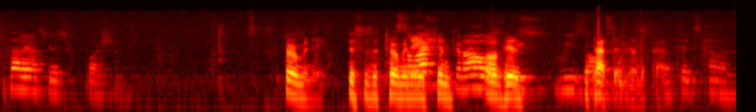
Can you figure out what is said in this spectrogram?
Did that answer his question? Terminate. This is a termination can always of his, re- rezone pass it it. down the path. That takes time.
